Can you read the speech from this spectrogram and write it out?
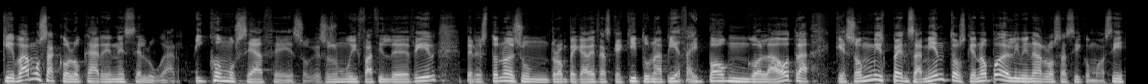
que vamos a colocar en ese lugar. ¿Y cómo se hace eso, que eso es muy fácil de decir, pero esto no es un rompecabezas que quito una pieza y pongo la otra, que son mis pensamientos, que no puedo eliminarlos así como así.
